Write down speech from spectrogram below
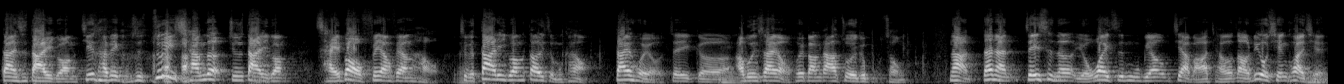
当然是大立光，今天台北股市最强的就是大立光，财报非常非常好。这个大立光到底怎么看哦？待会哦，这个阿文山哦会帮大家做一个补充。那当然这一次呢，有外资目标价把它调高到六千块钱。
